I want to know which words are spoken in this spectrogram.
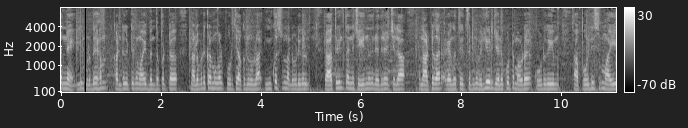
തന്നെ ഈ മൃതദേഹം കണ്ടുകിട്ടിയതുമായി ബന്ധപ്പെട്ട് നടപടിക്രമങ്ങൾ പൂർത്തിയാക്കുന്നതിനുള്ള ഇൻക്വസ്റ്റ് നടപടികൾ രാത്രിയിൽ തന്നെ ചെയ്യുന്നതിനെതിരെ ചില നാട്ടുകാർ രംഗത്തെത്തിയിരുന്നു. വലിയൊരു ജനക്കൂട്ടം അവിടെ കൂടുകയും പോലീസുമായി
